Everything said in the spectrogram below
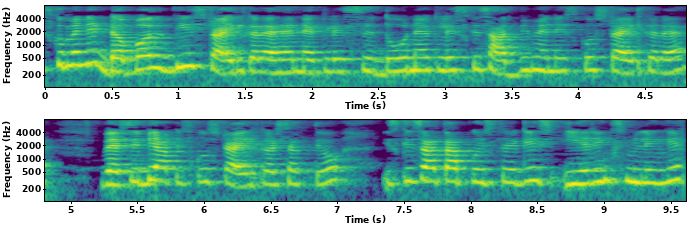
इसको मैंने डबल भी स्टाइल करा है नेकलेस दो नेकलेस के साथ भी मैंने इसको स्टाइल करा है. वैसे भी आप इसको स्टाइल कर सकते हो। इसके साथ आपको इस तरह के इयर मिलेंगे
